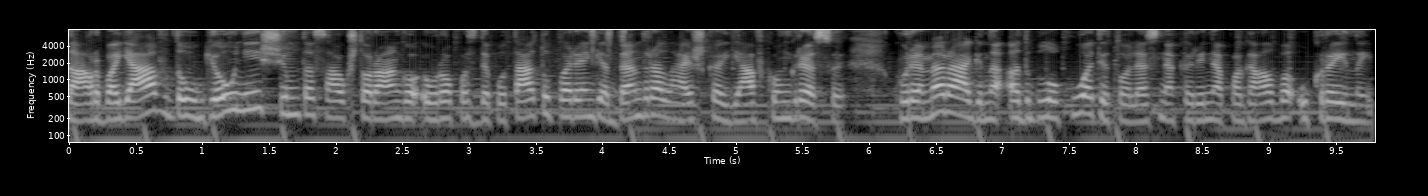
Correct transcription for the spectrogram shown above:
darbą JAV, daugiau nei šimtas aukšto rango Europos deputatų parengė bendrą laišką JAV kongresui, kuriame ragina atblokuoti tolesnę karinę pagalbą Ukrainai.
